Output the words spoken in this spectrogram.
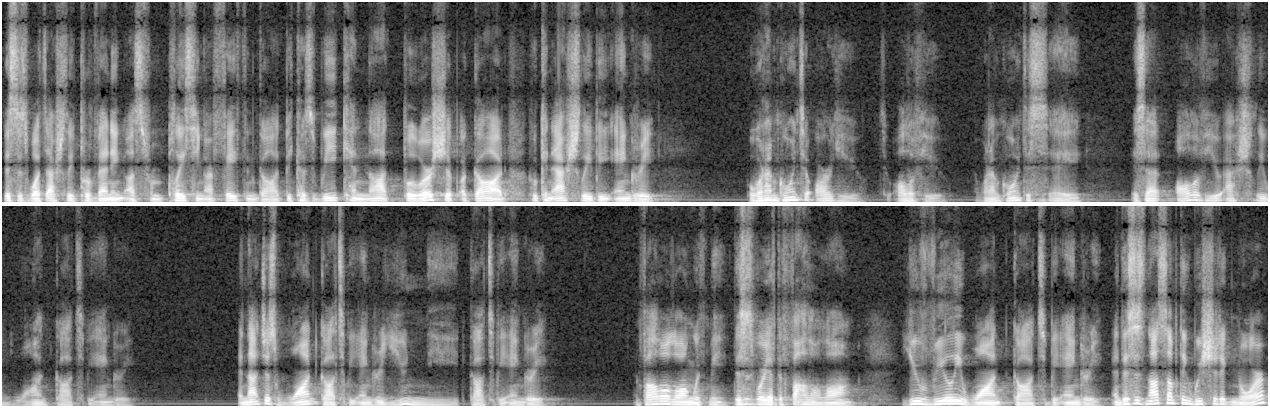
this is what's actually preventing us from placing our faith in God because we cannot worship a God who can actually be angry. But what I'm going to argue to all of you, and what I'm going to say, is that all of you actually want God to be angry. And not just want God to be angry, you need God to be angry. And follow along with me. This is where you have to follow along. You really want God to be angry. And this is not something we should ignore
